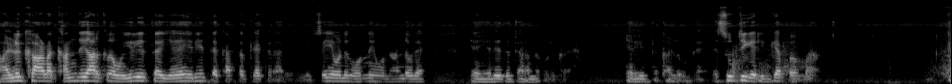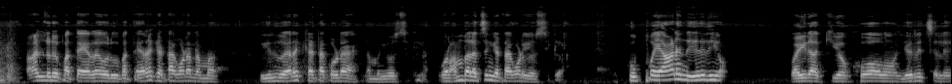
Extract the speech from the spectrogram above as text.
அழுக்கான கந்தையாக இருக்கிற உன் இதயத்தை என் இதயத்தை கத்த கேட்கறாரு. நீங்கள் செய்ய வேண்டியது ஒன்றே ஒன்று ஆண்டவரை என் இதயத்தை திறந்து கொடுக்குறேன். என் கழுவுங்க. சுத்திகரிங்க கேட்போம்மா. ஆண்டு பத்தாயிரம் ஒரு பத்தாயிரம் கேட்டால் கூட நம்ம இருபதாயிரம் கேட்டால் கூட நம்ம யோசிக்கலாம். ஒரு ஐம்பது லட்சம் கேட்டால் கூட யோசிக்கலாம். குப்பையான இந்த இறுதியம் வைராக்கியம் கோபம் எரிச்சல்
